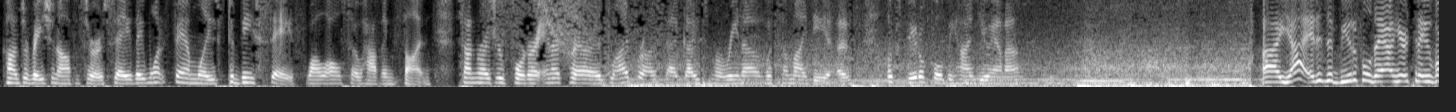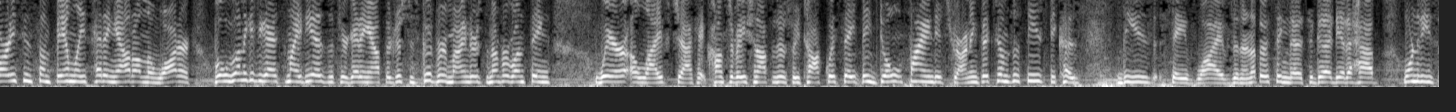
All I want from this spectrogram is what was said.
Conservation officers say they want families to be safe while also having fun. Sunrise reporter Anna Carrera is live for us at Geist Marina with some ideas. Looks beautiful behind you, Anna. Uh, yeah, it is a beautiful day out here today. We've already seen some families heading out on the water, but we want to give you guys some ideas if you're getting out there. Just as good reminders. The number one thing, wear a life jacket. Conservation officers we talk with say they don't find it's drowning victims with these because these save lives. And another thing that it's a good idea to have one of these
